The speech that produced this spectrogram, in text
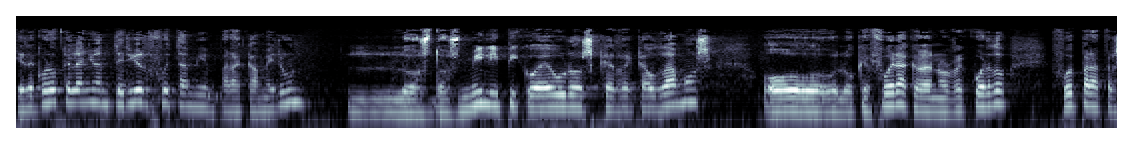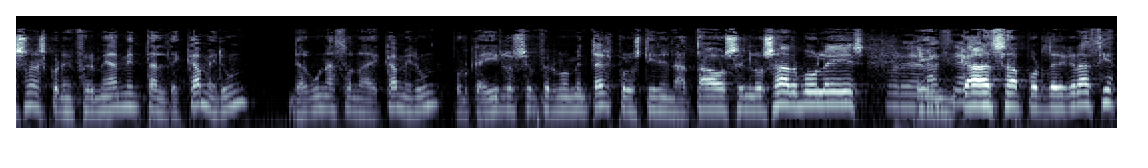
Y recuerdo que el año anterior fue también para Camerún los dos mil y pico euros que recaudamos o lo que fuera, que ahora no recuerdo, fue para personas con enfermedad mental de Camerún, de alguna zona de Camerún, porque ahí los enfermos mentales pues los tienen atados en los árboles, en casa, por desgracia.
